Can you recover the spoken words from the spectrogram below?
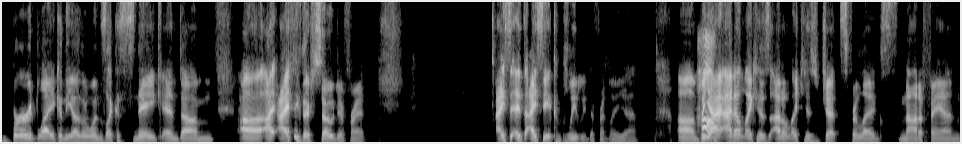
bird-like, and the other one's like a snake. And um, uh, I I think they're so different. I see I see it completely differently. Yeah. Um, but Huh. yeah, I, I don't like his I don't like his jets for legs. Not a fan.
